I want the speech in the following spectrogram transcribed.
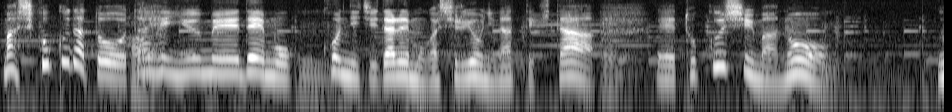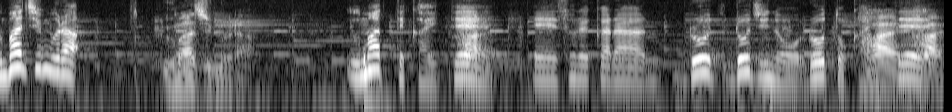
まあ、四国だとはい。大変有名で、もううん今日誰もが知るようになってきた、えー徳島うのん。馬路村。馬路村。馬って書いて、はいえーそれから路路地の路と書いて、はいはい。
